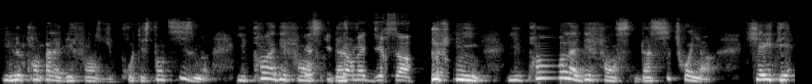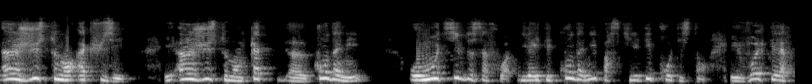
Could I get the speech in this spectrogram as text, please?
il ne prend pas la défense du protestantisme, il prend la défense Qu'est-ce qui te d'un permet de dire ça? je finis. Il prend la défense d'un citoyen qui a été injustement accusé et injustement euh, condamné au motif de sa foi. Il a été condamné parce qu'il était protestant. Et Voltaire,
